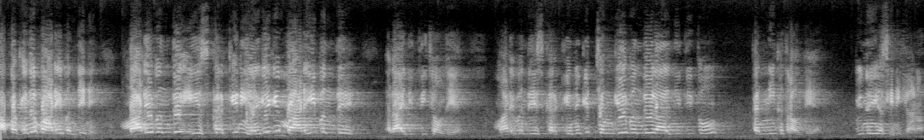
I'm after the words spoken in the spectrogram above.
ਆਪਾਂ ਕਹਿੰਦੇ ਮਾੜੇ ਬੰਦੇ ਨੇ। ਮਾੜੇ ਬੰਦੇ ਇਸ ਕਰਕੇ ਨਹੀਂ ਹੈਗੇ ਕਿ ਮਾੜੇ ਹੀ ਬੰਦੇ ਰਾਜਨੀਤੀ ਚ ਆਉਂਦੇ ਆ। ਮਾੜੇ ਬੰਦੇ ਇਸ ਕਰਕੇ ਨੇ ਕਿ ਚੰਗੇ ਬੰਦੇ ਰਾਜਨੀਤੀ ਤੋਂ ਕੰਨੀ ਖਤਰਾਉਂਦੇ ਆ। ਵੀ ਨਹੀਂ, ਅਸੀਂ ਨਹੀਂ ਜਾਣਾ।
